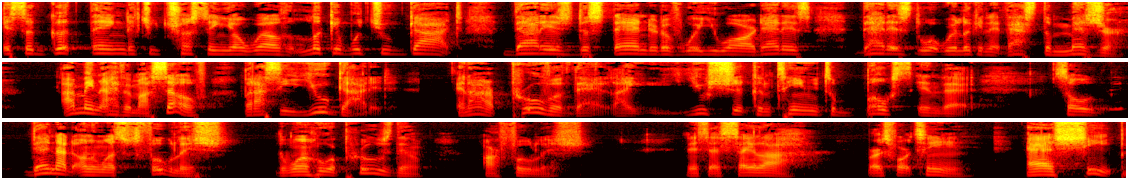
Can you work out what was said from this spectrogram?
It's a good thing that you trust in your wealth. Look at what you got. That is the standard of where you are. That is, that is what we're looking at. That's the measure. I may not have it myself, but I see you got it. And I approve of that. Like you should continue to boast in that. So they're not the only ones foolish. The one who approves them are foolish. Then it says Selah. Verse 14, as sheep,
